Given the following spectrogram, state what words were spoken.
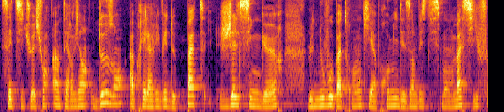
Cette situation intervient deux ans après l'arrivée de Pat Gelsinger, le nouveau patron qui a promis des investissements massifs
